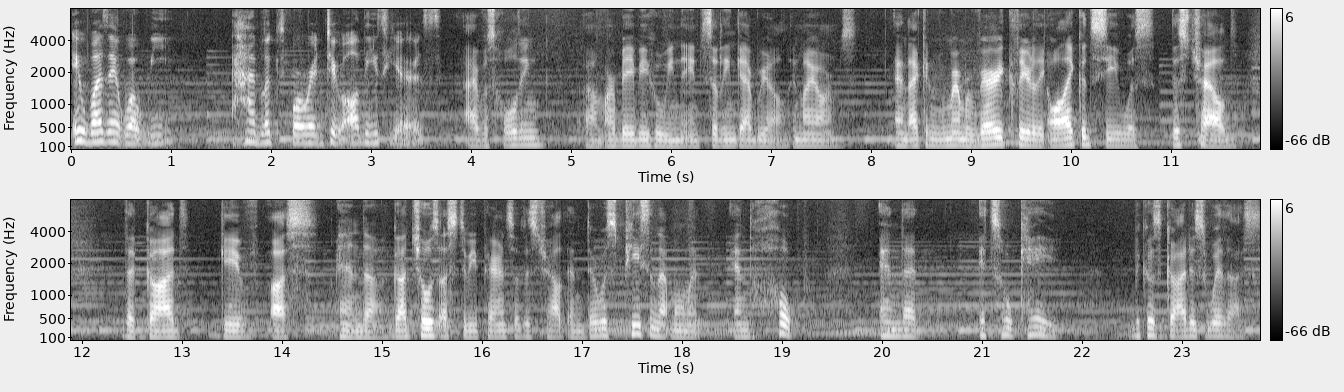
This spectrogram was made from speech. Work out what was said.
it wasn't what we had looked forward to all these years. I was holding um, our baby who we named Celine Gabrielle in my arms. And I can remember very clearly, all I could see was this child that God gave us. And uh, God chose us to be parents of this child. And there was peace in that moment and hope and that it's okay because God is with us.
